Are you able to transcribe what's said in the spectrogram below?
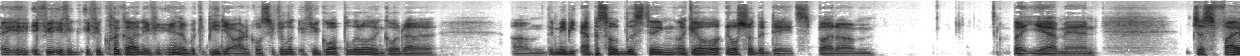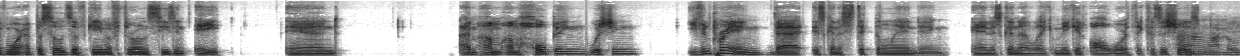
I- i- If you if you if you click on if you're in the Wikipedia articles, if you look if you go up a little and go to um the maybe episode listing, like it'll it'll show the dates. But um, but yeah, man, just five more episodes of Game of Thrones season eight, and I'm I'm I'm hoping, wishing, even praying that it's gonna stick the landing and it's gonna like make it all worth it because this show I is don't want no.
